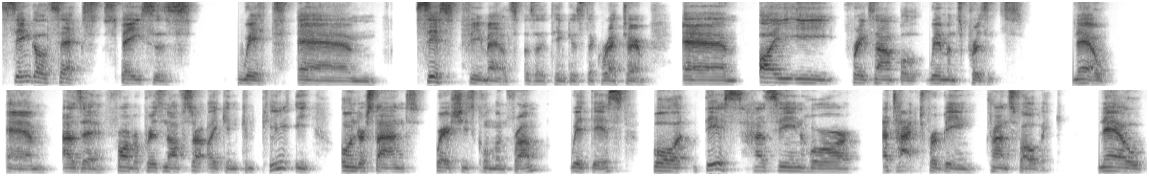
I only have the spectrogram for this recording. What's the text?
single sex spaces with um, cis females, as I think is the correct term, um, i.e., for example, women's prisons. Now, um, as a former prison officer, I can completely understand where she's coming from with this, but this has seen her attacked for being transphobic. Now,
